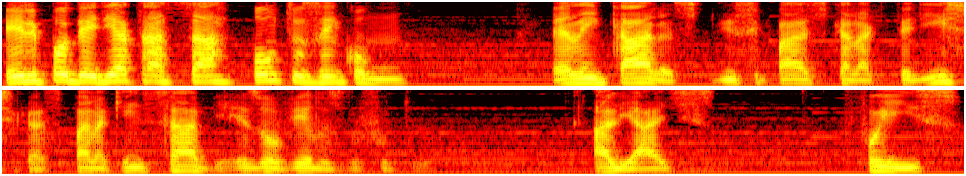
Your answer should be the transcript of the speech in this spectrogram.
ele poderia traçar pontos em comum, elencar as principais características para, quem sabe, resolvê-los no futuro. Aliás, foi isso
